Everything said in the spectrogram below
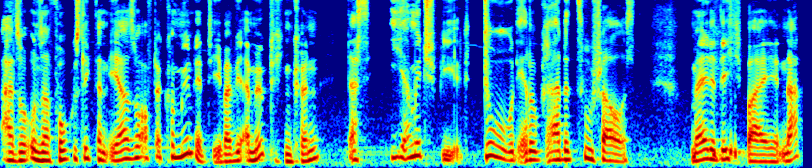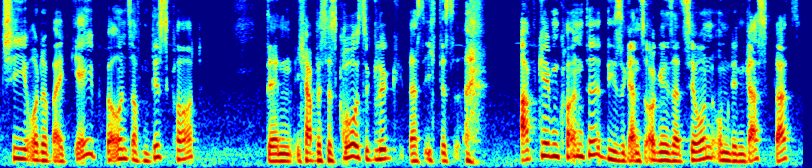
Also unser Fokus liegt dann eher so auf der Community, weil wir ermöglichen können, dass ihr mitspielt. Du, der du gerade zuschaust. Melde dich bei Nachi oder bei Gabe bei uns auf dem Discord. Denn ich habe jetzt das große Glück, dass ich das abgeben konnte, diese ganze Organisation um den Gastplatz.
